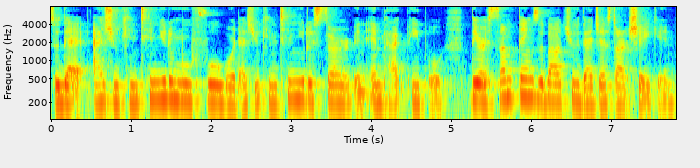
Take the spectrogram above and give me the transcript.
so that as you continue to move forward, as you continue to serve and impact people, there are some things about you that just aren't shaken.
